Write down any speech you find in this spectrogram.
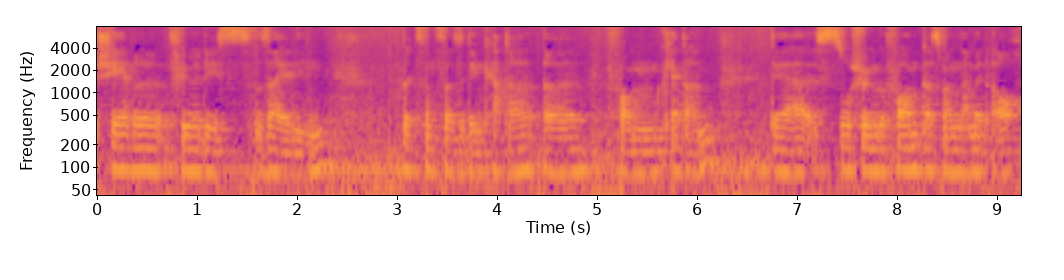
Schere für das Seil liegen, beziehungsweise den Cutter äh, vom Klettern. Der ist so schön geformt, dass man damit auch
